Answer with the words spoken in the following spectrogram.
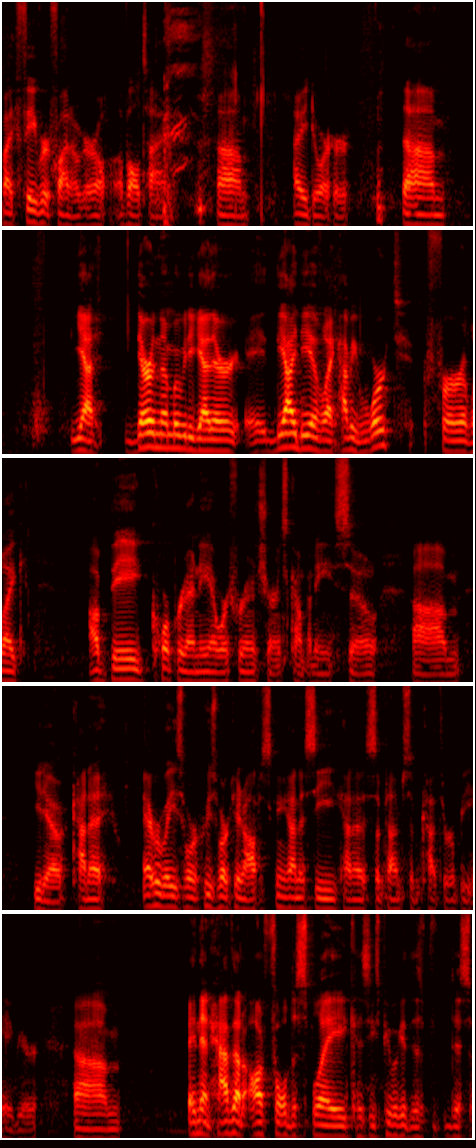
my favorite final girl of all time. um, I adore her. Um, yeah, they're in the movie together. The idea of like having worked for like a big corporate entity, I worked for an insurance company, so um, you know, kind of everybody's work who's worked in office can kind of see kind of sometimes some cutthroat behavior. Um, and then have that on full display because these people get this this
